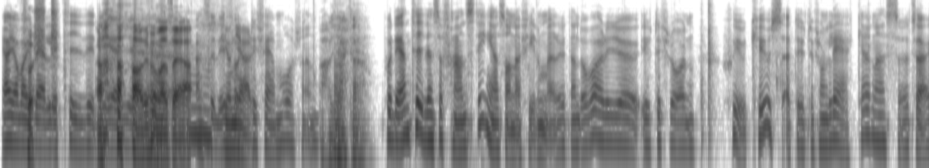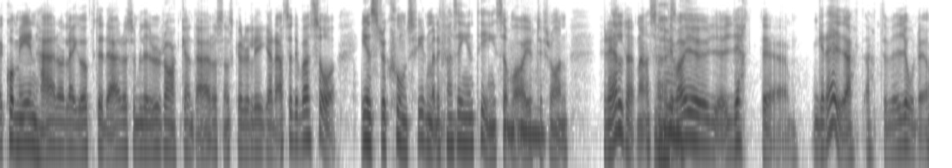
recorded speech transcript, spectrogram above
Ja, jag var först. ju väldigt tidig. Det är ju, Ja, det får man säga. Alltså, det är Pionjär. 45 år sedan. Ja, jäklar. På den tiden så fanns det inga sådana filmer utan då var det ju utifrån sjukhuset, utifrån läkarnas, så här, kom in här och lägg upp det där och så blir du rakad där och sen ska du ligga där. Alltså det var så. Instruktionsfilmer, det fanns ingenting som var Mm. utifrån föräldrarna. Så det var ju jättegrej att, att vi gjorde.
